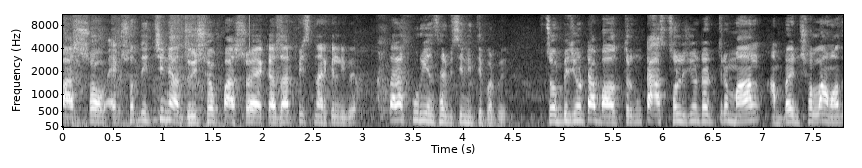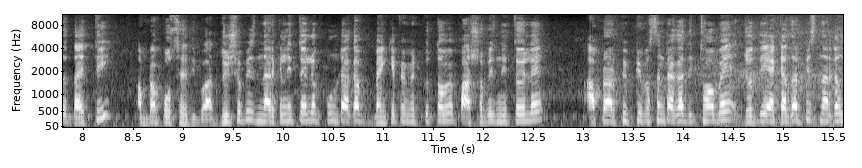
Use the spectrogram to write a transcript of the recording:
পাঁচশো, একশো দিচ্ছি না, দুইশো, পাঁচশো, এক হাজার পিস নারকেল নিবে, তারা কুরিয়ান সার্ভিসে নিতে পারবে। চব্বিশ ঘণ্টা, বাহাত্তর ঘণ্টা, আটচল্লিশ ঘণ্টার ভিতরে মাল আমরা ইনশাল্লাহ আমাদের দায়িত্বেই আমরা পৌঁছে দিব। আর দুইশো পিস নারকেল নিতে হলে ফুল টাকা ব্যাংকে পেমেন্ট করতে হবে, পাঁচশো পিস নিতে হলে আপনার ফিফটি পার্সেন্ট টাকা দিতে হবে। যদি এক হাজার পিস নারকেল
